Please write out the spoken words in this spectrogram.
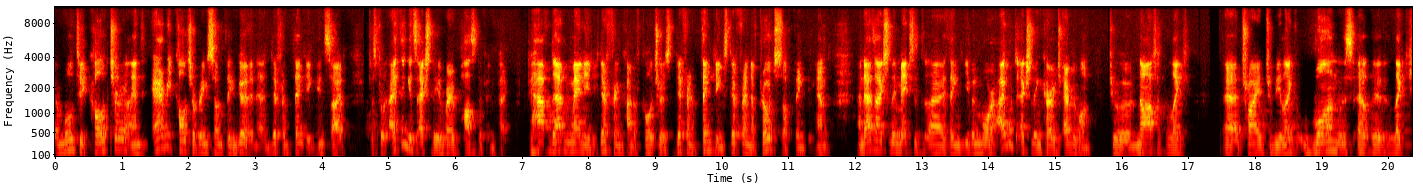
multicultural, and every culture brings something good and, and different thinking inside. Just I think it's actually a very positive impact to have that many different kind of cultures, different thinkings, different approaches of thinking, and and that actually makes it, I think, even more. I would actually encourage everyone to not like uh, try to be like one, uh, like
